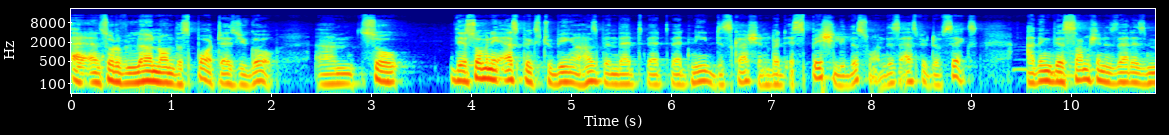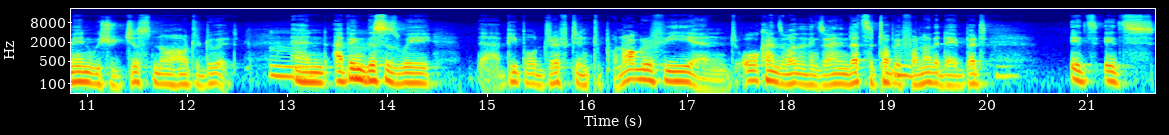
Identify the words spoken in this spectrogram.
and, and, sort of learn on the spot as you go. Um, so there's so many aspects to being a husband that that that need discussion, but especially this one, this aspect of sex. I think the assumption is that as men, we should just know how to do it. Mm. And I think mm. this is where uh, people drift into pornography and all kinds of other things. I mean, that's a topic mm. for another day, but it's, it's,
